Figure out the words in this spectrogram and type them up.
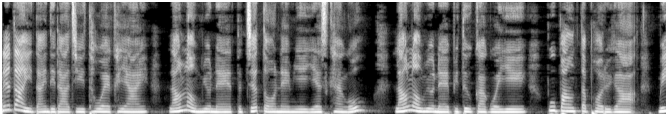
နစ်တာရီတိုင်းဒေသကြီးထဝဲခရိုင်လောင်းလုံမြို့နယ်တကြက်တော်နယ်မြေရဲစခန်းကိုလောင်းလုံမြို့နယ်ပြည်သူ့ကာကွယ်ရေးပူးပေါင်းတပ်ဖွဲ့တွေကမိ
